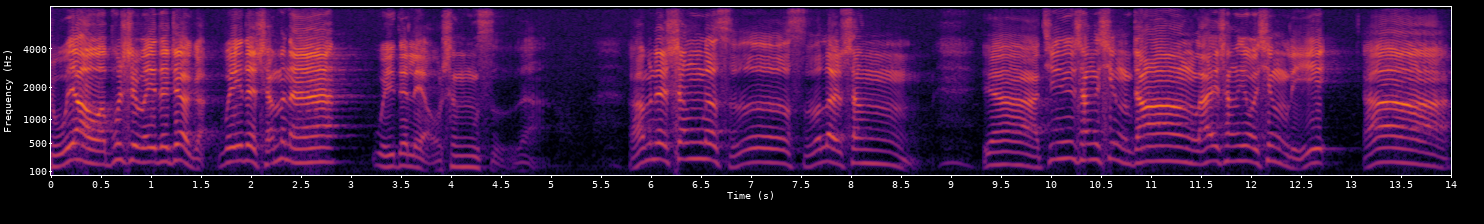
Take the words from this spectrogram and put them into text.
主要啊，不是为的这个，为的什么呢？为的了生死啊！俺们这生了死，死了生，呀，今生姓张，来生又姓李啊！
